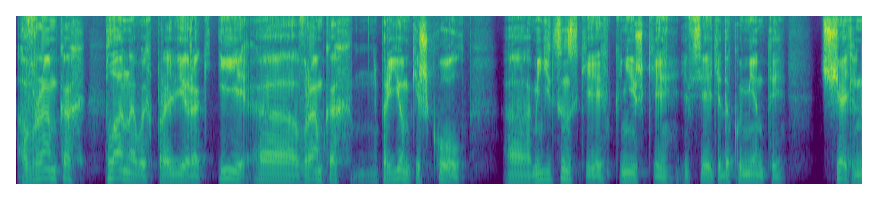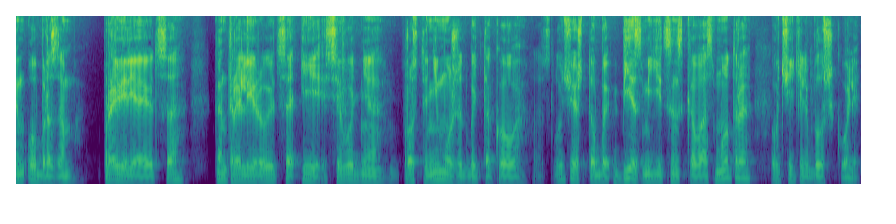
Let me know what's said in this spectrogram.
в рамках плановых проверок и э, в рамках приемки школ э, медицинские книжки и все эти документы тщательным образом проверяются – контролируется, и сегодня просто не может быть такого случая, чтобы без медицинского осмотра учитель был в школе.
